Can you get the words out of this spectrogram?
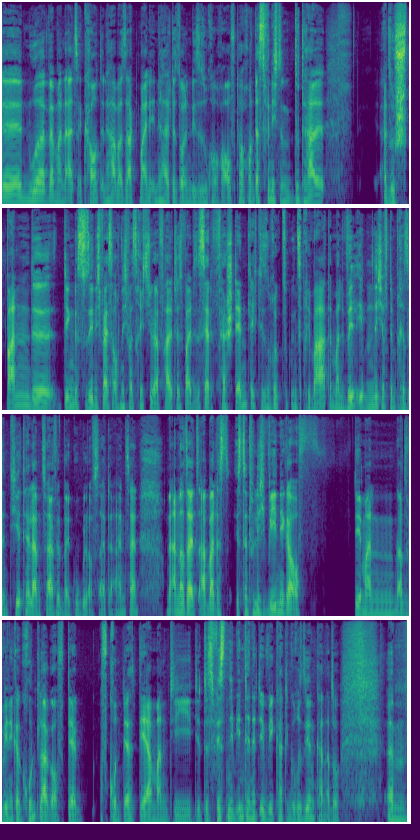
äh, nur wenn man als Accountinhaber sagt, meine Inhalte sollen in diese Suche auch auftauchen. Und das finde ich dann total also spannende Dinge, das zu sehen. Ich weiß auch nicht, was richtig oder falsch ist, weil es ist ja verständlich, diesen Rückzug ins Private. Man will eben nicht auf dem Präsentierteller, im Zweifel bei Google auf Seite 1 sein. Und andererseits aber, das ist natürlich weniger auf der man, also weniger Grundlage, auf der, aufgrund der, der man die, die das Wissen im Internet irgendwie kategorisieren kann. Also ähm,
